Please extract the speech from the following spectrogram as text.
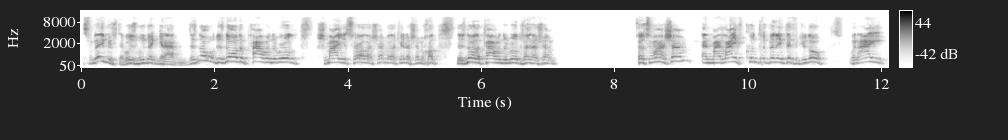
It's from the Abishter. Who's, who's making it happen? There's no, there's no other power in the world. Shema Yisrael, Hashem, Hashem, Echad. There's no other power in the world besides Hashem. So it's for Hashem, and my life couldn't have been any different. You know, when I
